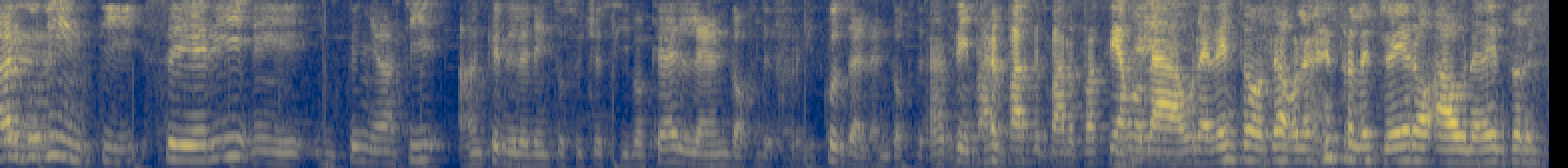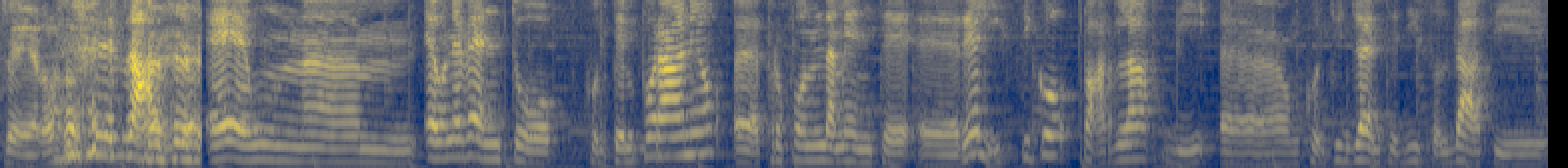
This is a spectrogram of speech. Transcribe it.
Argomenti seri e impegnati anche nell'evento successivo che è Land of the Free. Cos'è Land of the Free? Anzi, par- par- par- passiamo da un, evento, da un evento leggero a un evento leggero. esatto, è un, ehm, è un evento contemporaneo, eh, profondamente eh, realistico, parla di eh, un contingente di soldati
